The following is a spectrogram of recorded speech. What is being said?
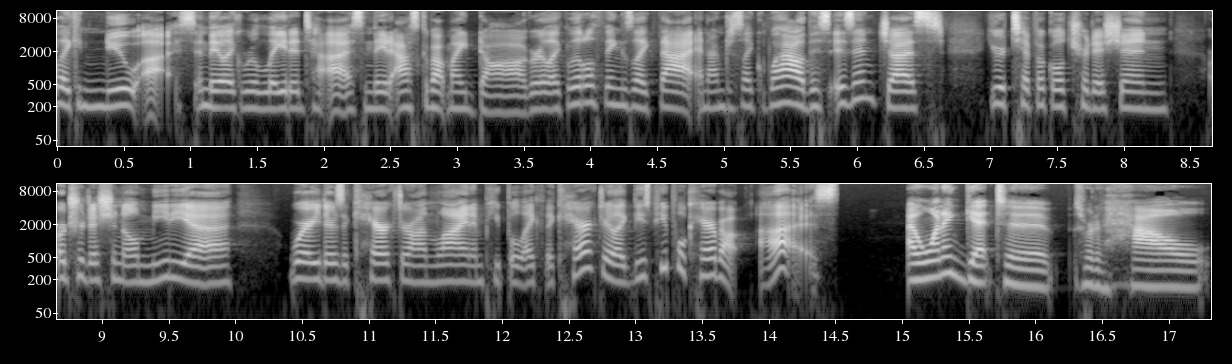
like knew us and they like related to us and they'd ask about my dog or like little things like that. And i'm just like wow this isn't just your typical tradition or traditional media where there's a character online and people like the character. Like these people care about us. I want to get to sort of how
